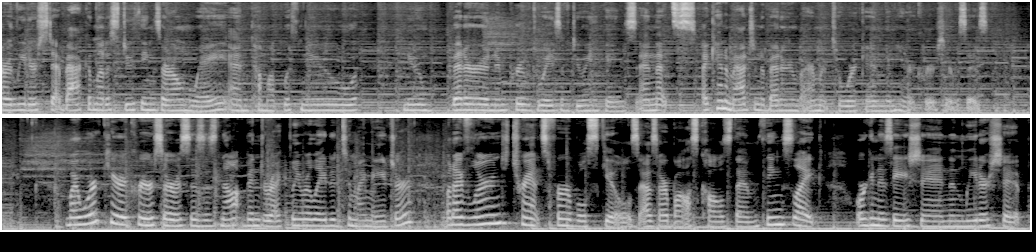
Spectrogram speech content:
our leaders step back and let us do things our own way and come up with new, new, better, and improved ways of doing things. And that's I can't imagine a better environment to work in than here at Career Services. My work here at Career Services has not been directly related to my major, but I've learned transferable skills, as our boss calls them, things like organization and leadership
